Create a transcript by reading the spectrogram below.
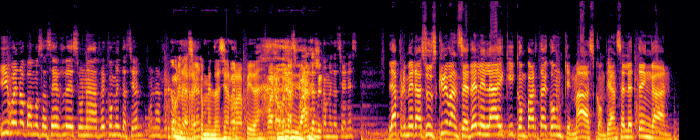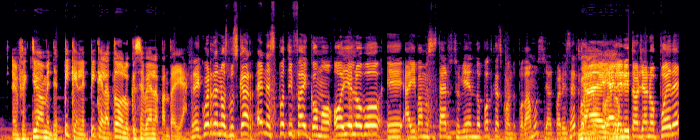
Y bueno, vamos a hacerles una recomendación. Una Una recomendación. recomendación Bueno, rápida. Bueno, unas cuantas recomendaciones. La primera, suscríbanse, denle like y comparta con quien más confianza le tengan. Efectivamente, píquenle, píquenle a todo lo que se vea en la pantalla. Recuérdenos buscar en Spotify como Oye Lobo. Eh, ahí vamos a estar subiendo podcast cuando podamos, ya al parecer. Cuando- ya, ya el editor ya no puede.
